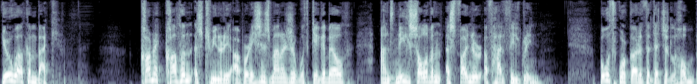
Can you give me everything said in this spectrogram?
You're welcome back. Cormac Coughlin is Community Operations Manager with Gigable, and Neil Sullivan is founder of Hadfield Green. Both work out of the Digital Hub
